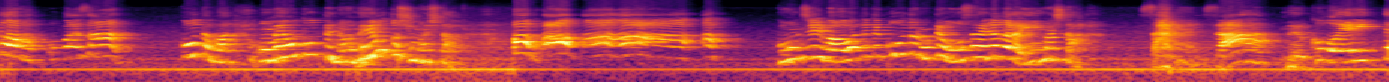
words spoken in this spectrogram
とうおばあさん。コータはお面を取って舐めようとしましたあああああゴンジーは慌ててコータの手を押さえながら言いましたささあ向こうへ行って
